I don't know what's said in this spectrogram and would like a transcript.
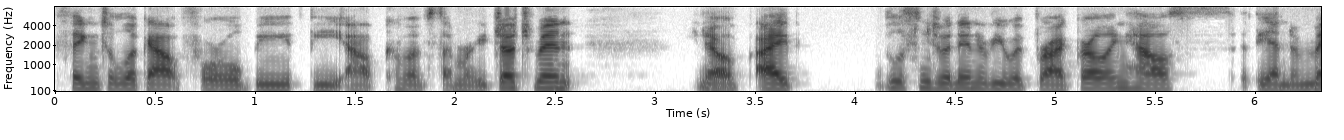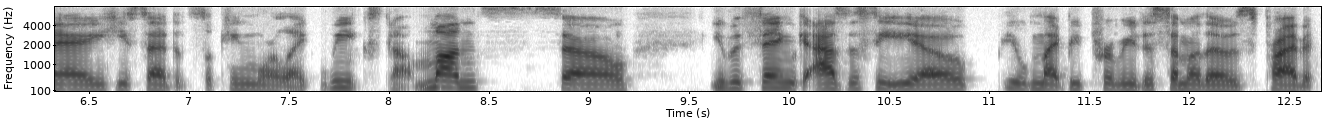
thing to look out for will be the outcome of summary judgment. You know, I listened to an interview with Brad Garlinghouse at the end of May. He said it's looking more like weeks, not months. So, you would think as a CEO, you might be privy to some of those private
